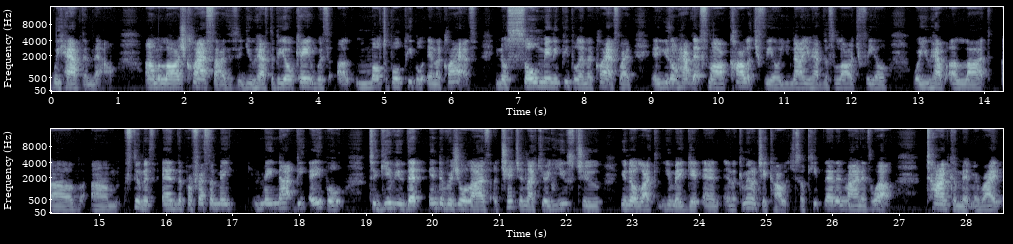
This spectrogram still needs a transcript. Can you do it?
we have them now. Um, large class sizes. You have to be okay with uh, multiple people in a class. You know, so many people in a class, right? And you don't have that small college feel. You now you have this large feel where you have a lot of um, students, and the professor may may not be able to give you that individualized attention like you're used to, you know, like you may get in, in a community college. So keep that in mind as well. Time commitment, right?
